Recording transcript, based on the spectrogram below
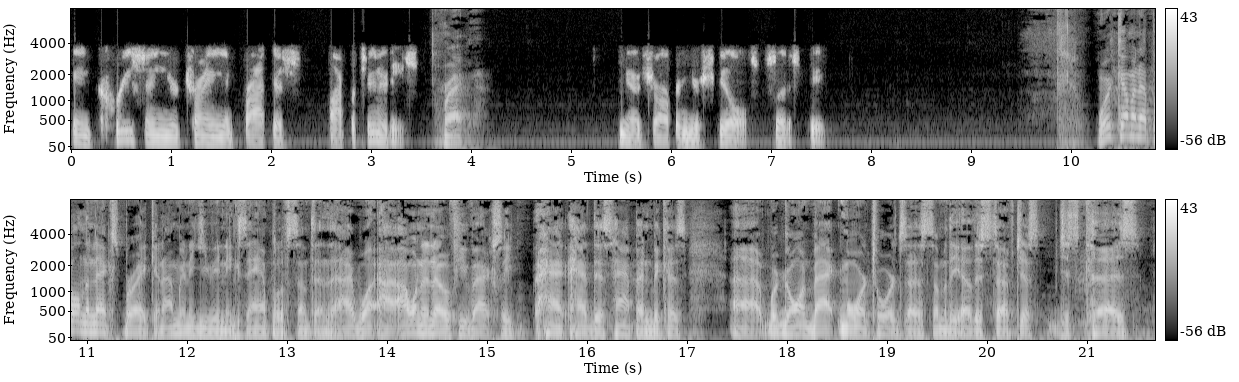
increasing your training and practice opportunities. Right. You know, sharpen your skills, so to speak. We're coming up on the next break, and I'm going to give you an example of something that I want. I, want to know if you've actually had, had this happen because uh, we're going back more towards uh, some of the other stuff. Just just because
